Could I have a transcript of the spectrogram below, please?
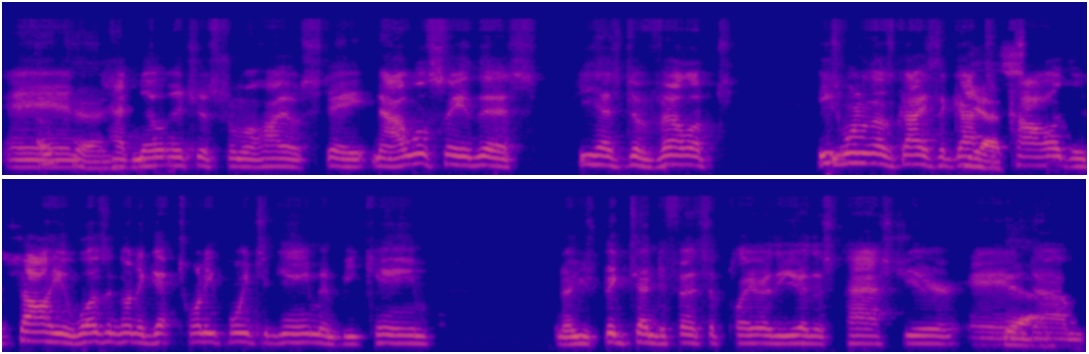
and okay. had no interest from Ohio State. Now, I will say this he has developed, he's one of those guys that got yes. to college and saw he wasn't going to get 20 points a game and became, you know, he was Big Ten Defensive Player of the Year this past year. And yeah. um,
